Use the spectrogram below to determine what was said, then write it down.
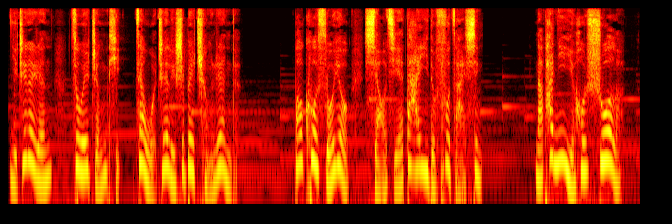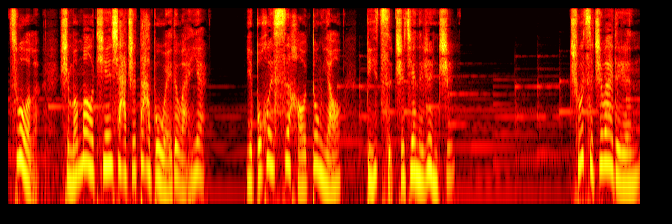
你这个人作为整体，在我这里是被承认的。”包括所有小节大义的复杂性，哪怕你以后说了做了什么冒天下之大不为的玩意儿，也不会丝毫动摇彼此之间的认知。除此之外的人，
